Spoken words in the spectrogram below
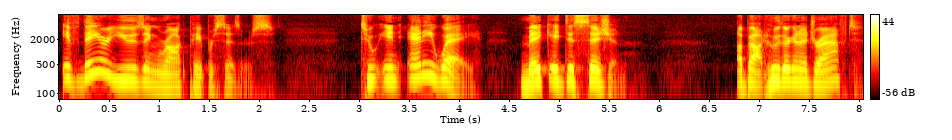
If they are using rock, paper, scissors to in any way make a decision about who they're going to draft,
